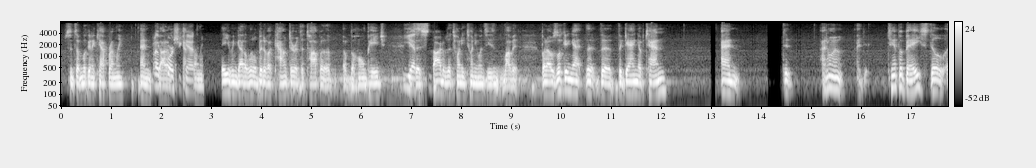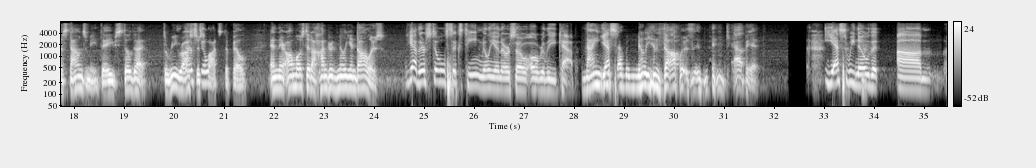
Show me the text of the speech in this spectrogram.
Since I'm looking at Cap Friendly, and of course you can. Friendly. They even got a little bit of a counter at the top of the, of the homepage. Yes. It says start of the 2021 season. Love it. But I was looking at the the, the gang of ten, and did I don't know. I, Tampa Bay still astounds me. They've still got three roster still, spots to fill, and they're almost at a hundred million dollars. Yeah, they're still sixteen million or so over the cap. Ninety-seven yes. million dollars in, in, cap hit. Yes, we know that. Um,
